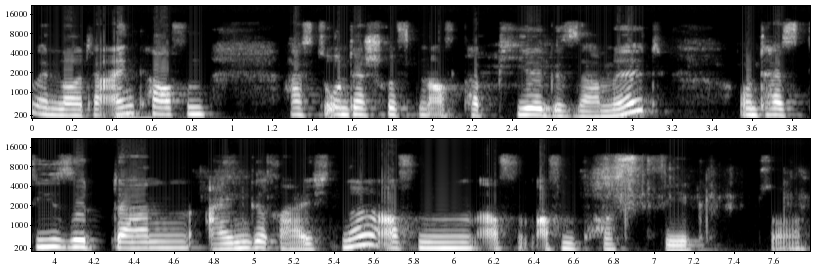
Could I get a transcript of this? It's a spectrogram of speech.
wenn Leute mhm. einkaufen, hast du Unterschriften auf Papier gesammelt und hast diese dann eingereicht ne, auf, dem, auf, auf dem Postweg. So. Mhm.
